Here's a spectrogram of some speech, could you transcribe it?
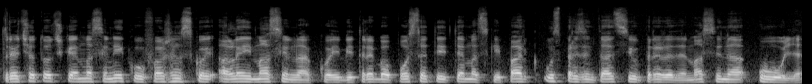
Treća točka je maslinik u Fažanskoj aleji maslina, koji bi trebao postati tematski park uz prezentaciju prerade maslina u ulje.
